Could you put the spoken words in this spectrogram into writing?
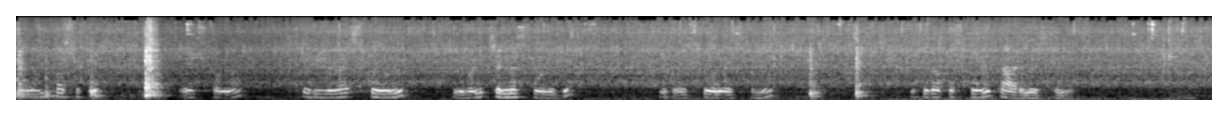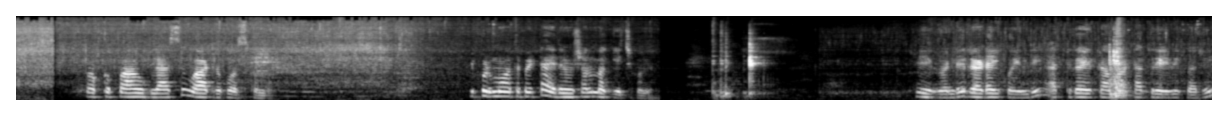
మనం పసుపు వేసుకున్నాం. చిన్నగా స్పూను ఇదిగోండి చిన్న స్పూన్ ఇది. ఒక స్పూన్ వేసుకున్నాం. ఇప్పుడు ఒక స్పూన్ కారం వేసుకున్నాం ఒక పావు గ్లాసు వాటర్ పోసుకుందాం. ఇప్పుడు మూత పెట్టి ఐదు నిమిషాలు మగ్గించుకుందాం. ఇవ్వండి రెడీ అయిపోయింది అరటికాయ టమాటా గ్రేవీ కర్రీ.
